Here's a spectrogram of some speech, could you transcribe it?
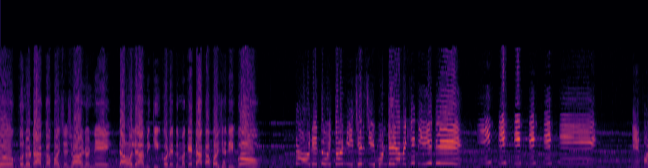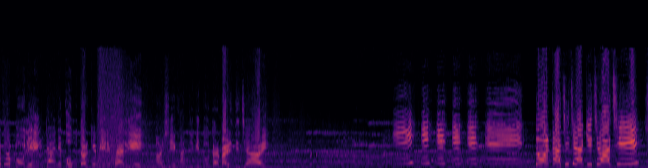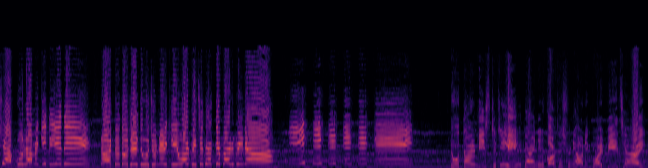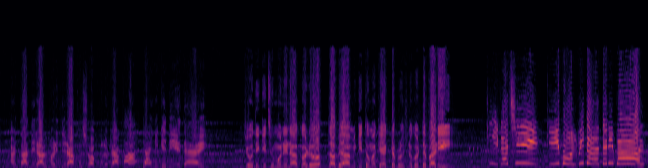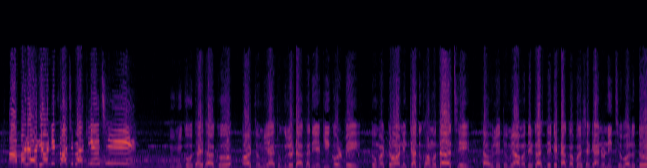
তো কোনো টাকা পয়সা স্বর্ণ নেই। তাহলে আমি কি করে তোমাকে টাকা পয়সা দিব? তাহলে তুই তোর নিজের জীবনটাই আমাকে দিয়ে দে। এ কথা বলে ডাইনি কবুতরকে মেরে ফেলে, আর সেখান থেকে তোতার বাড়িতে যায়। তোর কাছে যা কিছু আছে, সবগুলো বেঁচে থাকতে পারবে না। তোতার মিষ্টিটি ডাইনির কথা শুনে অনেক ভয় পেয়ে যায় আর তাদের আলমারিতে রাখা সবগুলো টাকা ডাইনিকে দিয়ে দেয়। যদি কিছু মনে না করো তবে আমি কি তোমাকে একটা প্রশ্ন করতে পারি? ঠিক আছে কি বলবি তাড়াতাড়ি বল আমার আরও অনেক কাজ বাকি আছে। তুমি কোথায় থাকো? আর তুমি এতগুলো টাকা দিয়ে কি করবে? তোমার তো অনেক জাদু ক্ষমতা আছে। তাহলে তুমি আমাদের কাছ থেকে টাকা পয়সা কেন নিচ্ছ বলো তো?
